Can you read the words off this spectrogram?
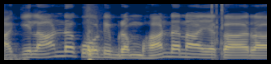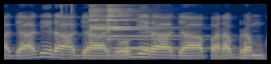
అఖిలాండ కోటి బ్రహ్మాండ నాయక రాజాదిరాజ యోగిరాజ పరబ్రహ్మ.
